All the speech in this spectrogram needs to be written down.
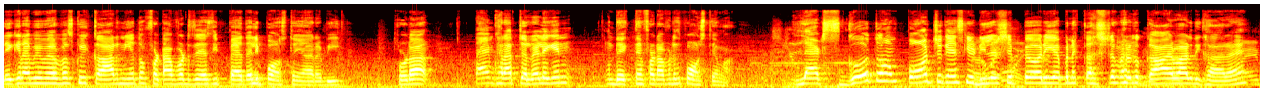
लेकिन अभी मेरे पास कोई कार नहीं है तो फटाफट से ऐसी पैदल ही पहुँचते हैं यार अभी। थोड़ा टाइम ख़राब चल रहा है, लेकिन देखते हैं, फटाफट से पहुँचते हैं वहाँ। लेट्स गो तो हम पहुँच चुके हैं इसकी डीलरशिप पे और ये अपने कस्टमर को कार वार दिखा रहा है।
